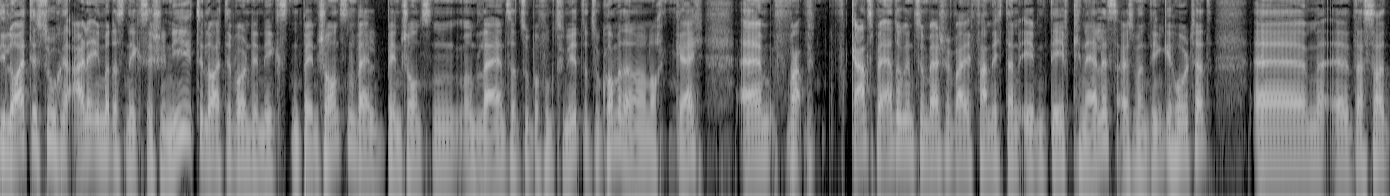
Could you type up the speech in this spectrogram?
die Leute suchen alle immer das nächste Genie, die Leute wollen den nächsten Ben Johnson, weil Ben Johnson und Lions hat super funktioniert, dazu kommen wir dann auch noch gleich. Ähm, ganz beeindruckend zum Beispiel war, fand ich dann eben Dave Canales, als man den geholt hat, ähm, äh, das hat,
